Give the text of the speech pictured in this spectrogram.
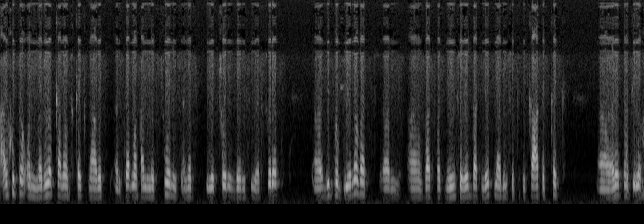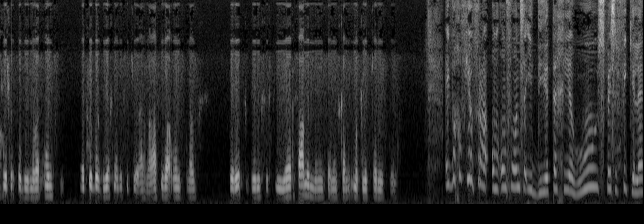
daai goede onmiddellik kan ons kyk na dit terme van elektronies en dit elektronies verifieer sodat uh, die probleme wat um, uh, wat wat mense het dat net na die sertifikate kyk uh, hulle het natuurlik groter probleme wat ons het te beweeg na die situasie waar ons nou direk verifieer saam met mense en ons kan ook elektronies doen Ek wil gou vir jou vra om om vir ons 'n idee te gee hoe spesifiek jy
